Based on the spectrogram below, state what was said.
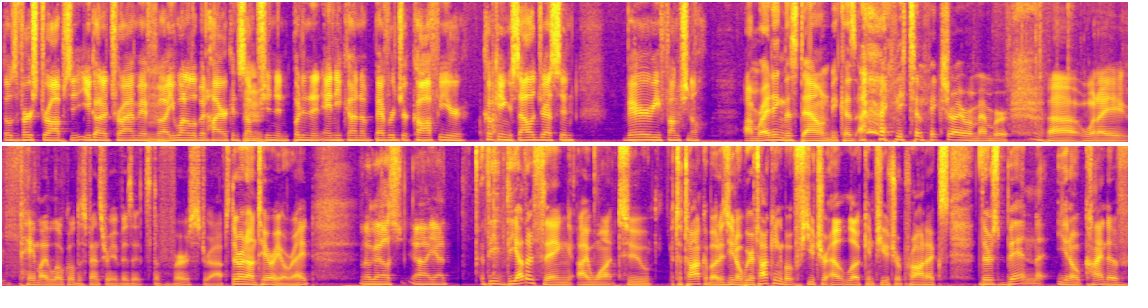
those verse drops, you got to try them if uh, you want a little bit higher consumption and put it in any kind of beverage or coffee or cooking or salad dressing. Very functional. I'm writing this down because I need to make sure I remember uh, when I pay my local dispensary a visit. It's the Verse drops. They're in Ontario, right? Okay, else, uh, yeah, the the other thing I want to to talk about is you know we were talking about future outlook and future products. There's been you know kind of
